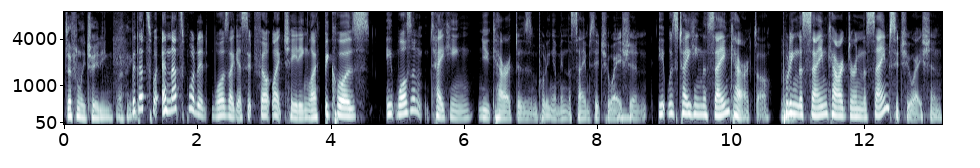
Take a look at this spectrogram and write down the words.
definitely cheating i think Mm. But that's what, and that's what it was. I guess it felt like cheating, like because it wasn't taking new characters and putting them in the same situation. It was taking the same character, putting the same character in the same situation.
